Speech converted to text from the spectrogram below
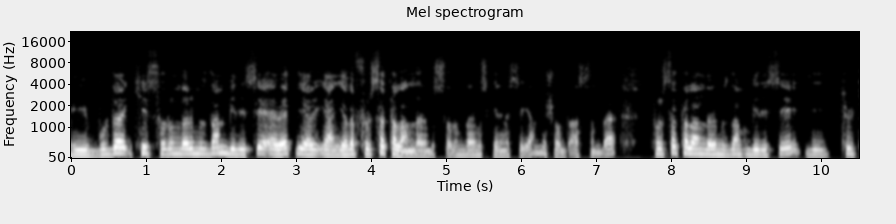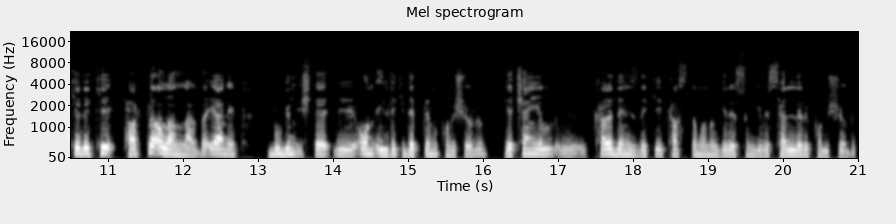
E, Buradaki sorunlarımızdan birisi evet diğer yani ya da fırsat alanlarımız sorunlarımız kelimesi yanlış oldu aslında. Fırsat alanlarımızdan birisi e, Türkiye'deki farklı alanlarda yani bugün işte e, 10 ildeki depremi konuşuyoruz. Geçen yıl e, Karadeniz'deki Kastamonu, Giresun gibi selleri konuşuyorduk.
